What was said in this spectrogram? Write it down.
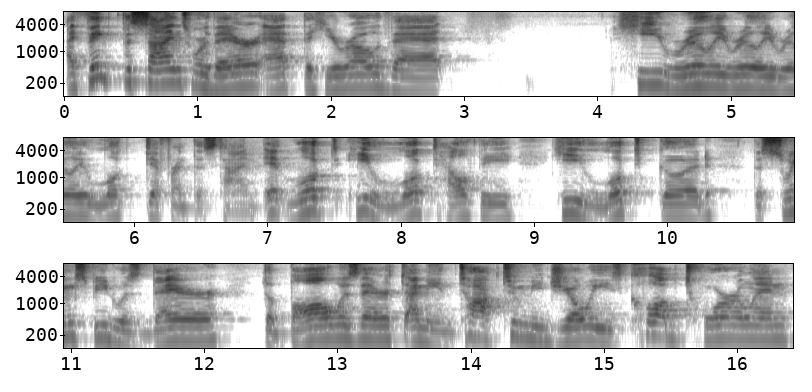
I think the signs were there at the hero that he really, really, really looked different this time. It looked he looked healthy. He looked good. The swing speed was there. The ball was there. I mean, talk to me, Joey's club twirling.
